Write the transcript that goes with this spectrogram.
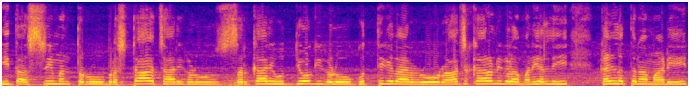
ಈತ ಶ್ರೀಮಂತರು, ಭ್ರಷ್ಟಾಚಾರಿಗಳು, ಸರ್ಕಾರಿ ಉದ್ಯೋಗಿಗಳು, ಗುತ್ತಿಗೆದಾರರು, ರಾಜಕಾರಣಿಗಳ ಮನೆಯಲ್ಲಿ ಕಳ್ಳತನ ಮಾಡಿ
